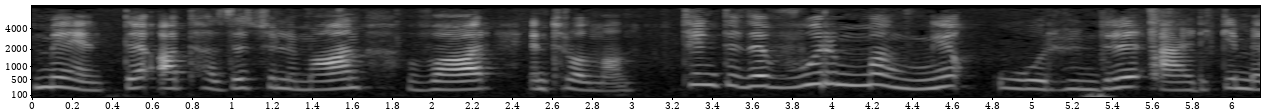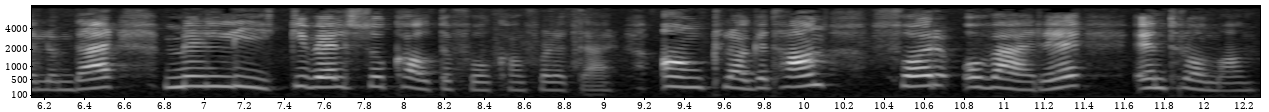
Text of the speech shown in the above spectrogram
mente at Hazret Suleiman var en trollmann. Tenk det, hvor mange århundrer er det ikke mellom der, men likevel så kalte folk han for dette her. Anklaget han for å være en trollmann.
